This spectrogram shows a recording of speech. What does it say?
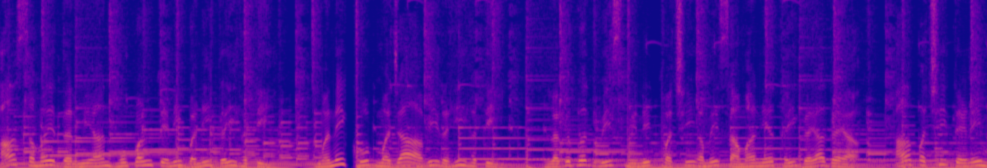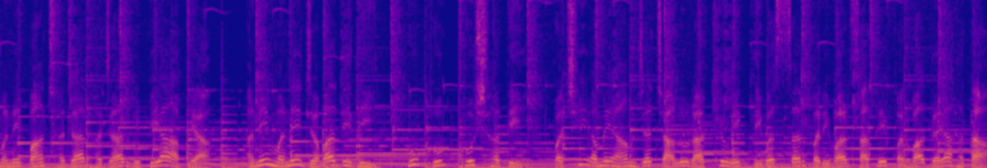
આ સમય દરમિયાન હું પણ તેની બની ગઈ હતી. મને ખૂબ મજા આવી રહી હતી. લગભગ વીસ મિનિટ પછી અમે સામાન્ય થઈ ગયા ગયા. આ પછી તેણે મને પાંચ હજાર હજાર રૂપિયા આપ્યા. અને મને જવા દીધી. હું ખૂબ ખુશ હતી. પછી અમે આમ જ ચાલુ રાખ્યું. એક દિવસ સર પરિવાર સાથે ફરવા ગયા હતા.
